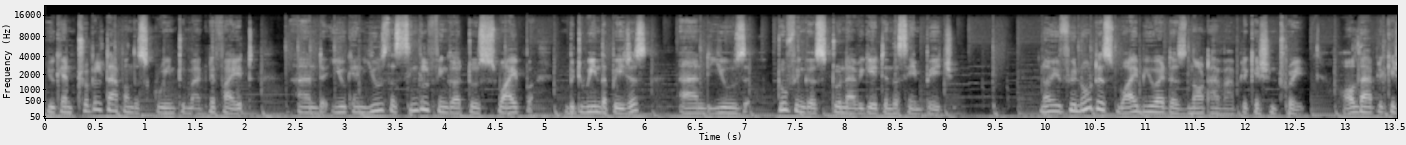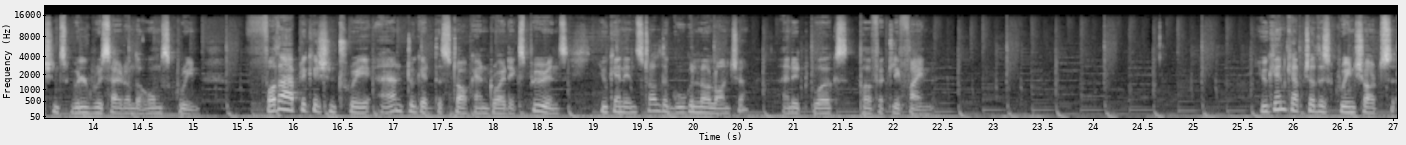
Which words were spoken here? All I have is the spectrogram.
you can triple tap on the screen to magnify it and you can use the single finger to swipe between the pages and use two fingers to navigate in the same page. Now if you notice Vibe does not have application tray, all the applications will reside on the home screen. For the application tray and to get the stock Android experience, you can install the Google Now launcher and it works perfectly fine. You can capture the screenshots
